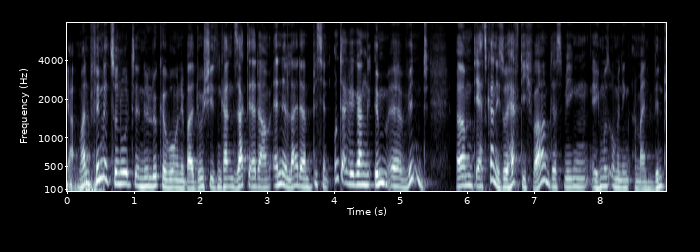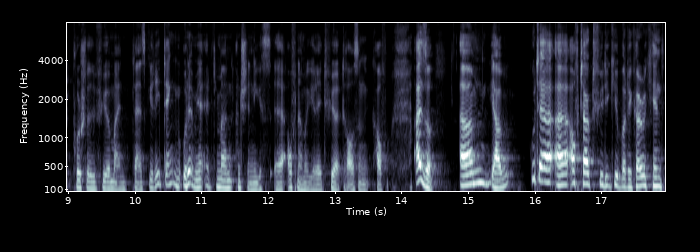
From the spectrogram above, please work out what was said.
Ja, man findet zur Not eine Lücke, wo man den Ball durchschießen kann. Sagt er da am Ende leider ein bisschen untergegangen im äh, Wind, ähm, der jetzt gar nicht so heftig war. Deswegen, ich muss unbedingt an meinen Windpuschel für mein kleines Gerät denken oder mir endlich mal ein anständiges äh, Aufnahmegerät für draußen kaufen. Also, ähm, ja, guter äh, Auftakt für die Keyboardic Hurricanes.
